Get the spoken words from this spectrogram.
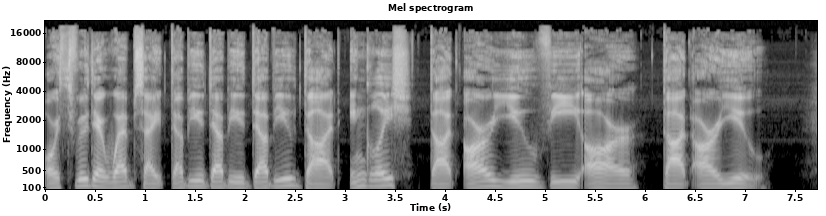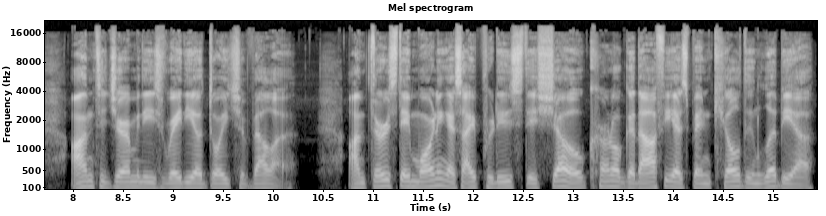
or through their website www.english.com www.ruvr.ru. On to Germany's Radio Deutsche Welle. On Thursday morning, as I produced this show, Colonel Gaddafi has been killed in Libya,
